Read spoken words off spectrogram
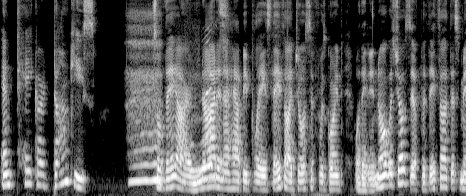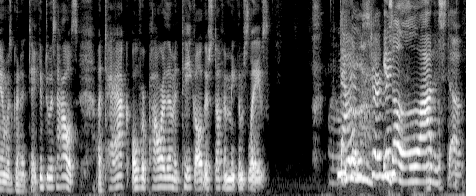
and take our donkeys. So they are not in a happy place. They thought Joseph was going to, well, they didn't know it was Joseph, but they thought this man was going to take him to his house, attack, overpower them, and take all their stuff and make them slaves. That is a lot of stuff.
